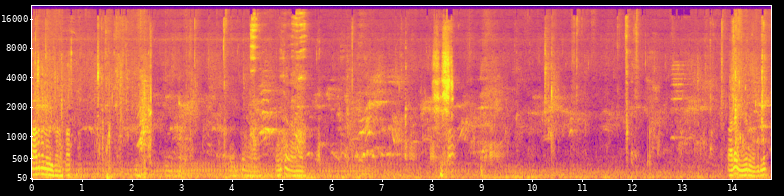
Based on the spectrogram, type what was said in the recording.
പാത്രം ഒന്ന് കീറും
